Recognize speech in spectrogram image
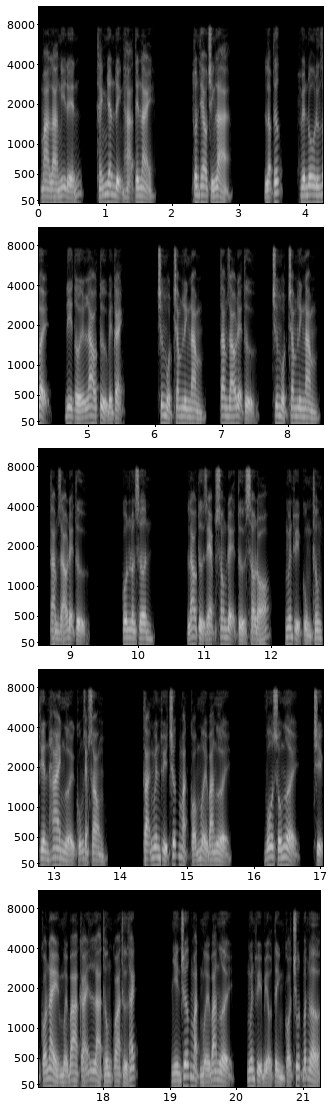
mà là nghĩ đến thánh nhân định hạ tên này. Tuân theo chính là, lập tức, huyền đô đứng dậy, đi tới lao tử bên cạnh. Chương một trăm linh năm, tam giáo đệ tử, chương một trăm linh năm, tam giáo đệ tử. Côn luân sơn lao tử dẹp xong đệ tử sau đó nguyên thủy cùng thông thiên hai người cũng dẹp xong. Tại nguyên thủy trước mặt có mười ba người. Vô số người chỉ có này mười ba cái là thông qua thử thách. Nhìn trước mặt mười ba người nguyên thủy biểu tình có chút bất ngờ.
